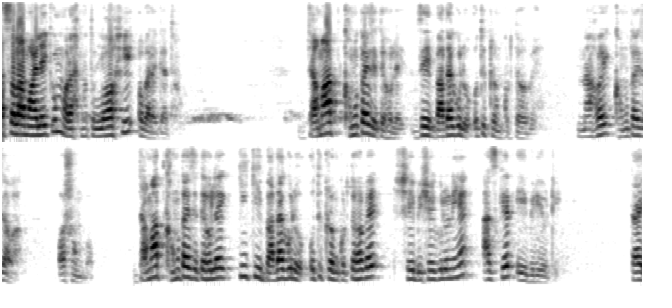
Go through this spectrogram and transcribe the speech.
আসসালামু আলাইকুম রহমতুল্লাহি ওবরাকাত জামাত ক্ষমতায় যেতে হলে যে বাধাগুলো অতিক্রম করতে হবে, না হয় ক্ষমতায় যাওয়া অসম্ভব। জামাত ক্ষমতায় যেতে হলে কি কি বাধাগুলো অতিক্রম করতে হবে সেই বিষয়গুলো নিয়ে আজকের এই ভিডিওটি। তাই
